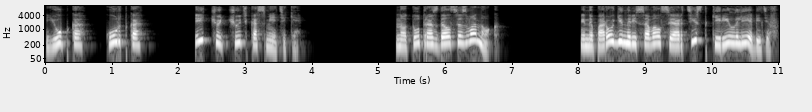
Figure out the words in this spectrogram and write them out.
юбка, куртка и чуть-чуть косметики. Но тут раздался звонок и на пороге нарисовался артист Кирилл Лебедев.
